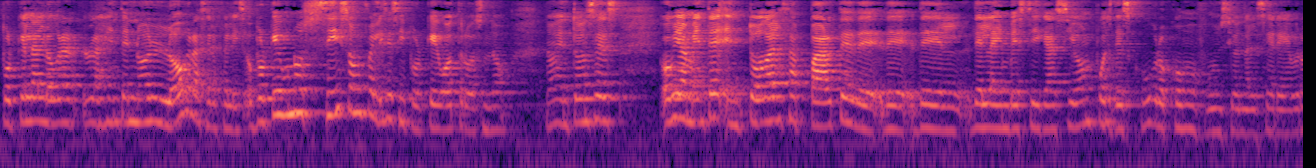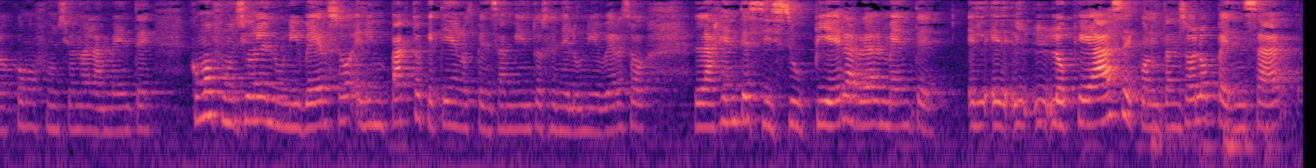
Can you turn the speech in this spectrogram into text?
por qué la, logra, la gente no logra ser feliz, o por qué unos sí son felices y por qué otros no. ¿no? Entonces, Obviamente en toda esa parte de, la investigación pues descubro cómo funciona el cerebro, cómo funciona la mente, cómo funciona el universo, el impacto que tienen los pensamientos en el universo. La gente si supiera realmente lo que hace con tan solo pensar,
